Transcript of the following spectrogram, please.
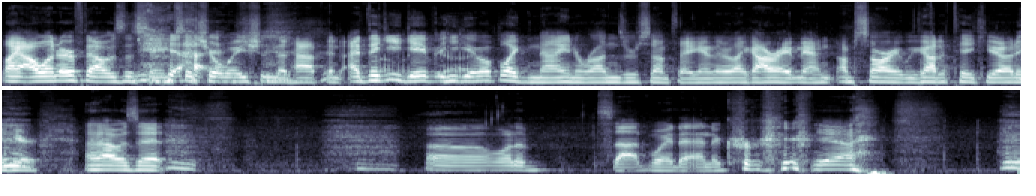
Like I wonder if that was the same yeah. situation that happened. I think he gave he gave up like nine runs or something, and they're like, "All right, man, I'm sorry, we got to take you out of here," and that was it. Uh, what a sad way to end a career. Yeah.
